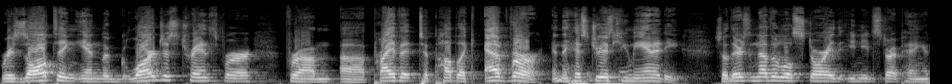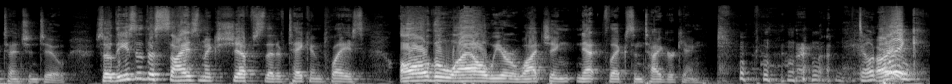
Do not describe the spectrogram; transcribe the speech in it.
resulting in the largest transfer from uh, private to public ever in the history of humanity. So there's another little story that you need to start paying attention to. So these are the seismic shifts that have taken place all the while we are watching Netflix and Tiger King. Don't all blink. Right.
